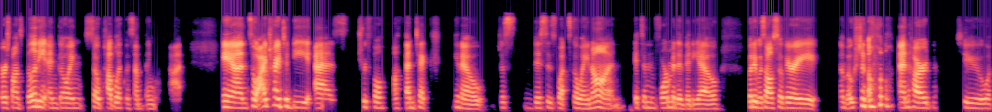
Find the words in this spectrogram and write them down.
a responsibility and going so public with something like that. And so I tried to be as truthful, authentic, you know, just this is what's going on. It's an informative video, but it was also very emotional and hard to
